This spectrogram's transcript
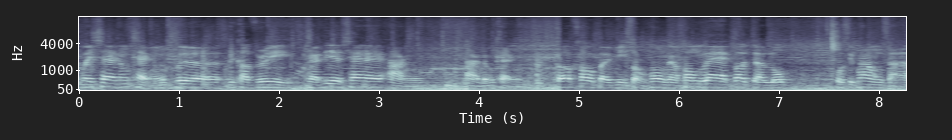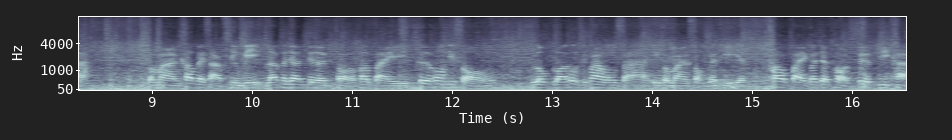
ไว้แช่น้ำแข็งเพื่อ recovery แทนที่จะแช่อ่างอ่างน้ำแข็ง ก็เข้าไปมี 2 ห้องนะห้องแรกก็จะลบ 65 องศา ประมาณเข้าไป30วิแล้วก็จะเดินต่อเข้าไปเพื่อห้องที่ 2 ลบ 165 องศา อีกประมาณ 2 นาที เข้าไปก็จะถอดเสื้อที่ขา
